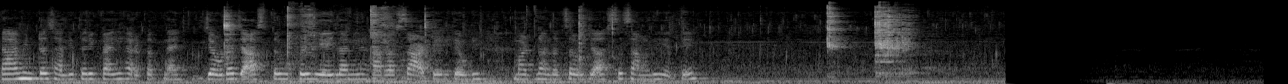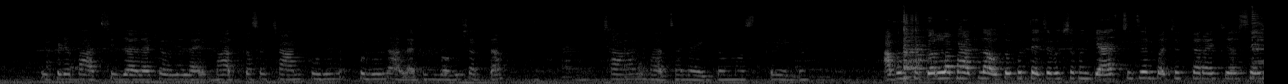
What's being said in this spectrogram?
दहा मिनिटं झाली तरी काही हरकत नाही. जेवढं जास्त उकळी येईल आणि हा रस्सा आटेल तेवढी मटणाला चव जास्त चांगली येते इकडे भात शिजायला ठेवलेला आहे. भात कसं छान फुलून फुलून आला तुम्ही बघू शकता. छान भात झाला एकदम मस्त एकदम. आपण कुकरला भात लावतो पण त्याच्यापेक्षा पण गॅसची जर बचत करायची असेल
